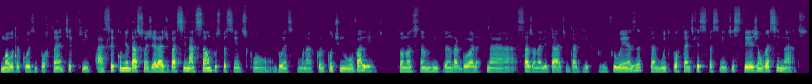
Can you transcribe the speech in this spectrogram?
Uma outra coisa importante é que as recomendações gerais de vacinação para os pacientes com doença pulmonar crônica continuam valendo. Então, nós estamos entrando agora na sazonalidade da gripe por influenza, então é muito importante que esses pacientes estejam vacinados.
